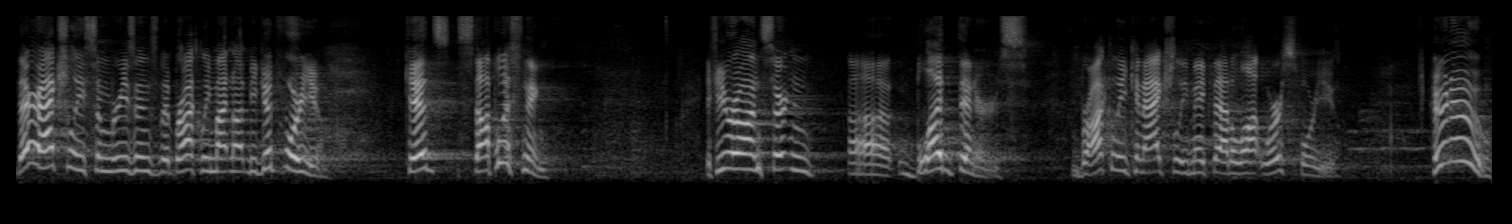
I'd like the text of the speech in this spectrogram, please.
There are actually some reasons that broccoli might not be good for you. Kids, stop listening. If you are on certain uh, blood thinners, Broccoli can actually make that a lot worse for you. Who knew?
